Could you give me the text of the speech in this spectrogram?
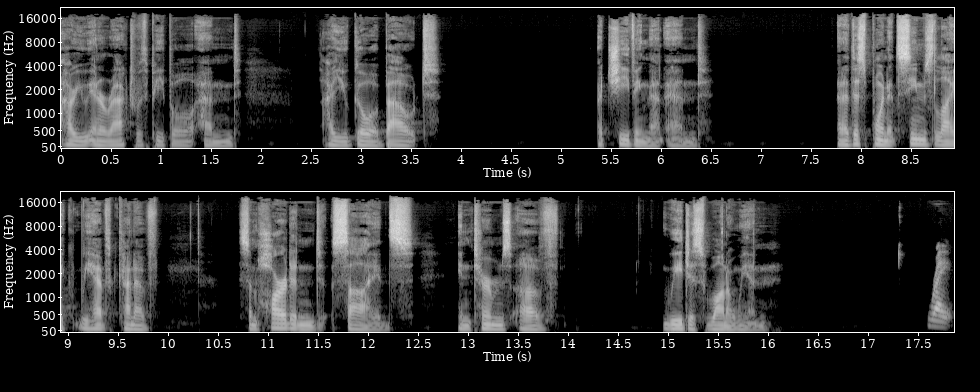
how you interact with people and how you go about achieving that end. And at this point, it seems like we have kind of some hardened sides in terms of we just want to win. Right.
